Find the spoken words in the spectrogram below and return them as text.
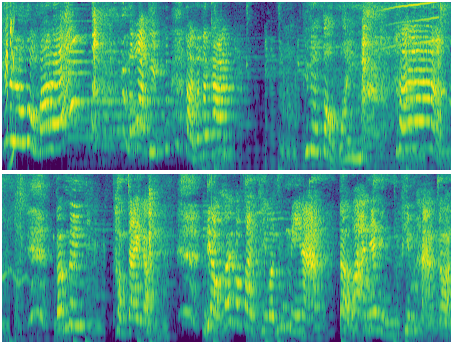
พี่เบลส่งมาแล้ว ระหว่างทีมอ่านนาฏการ พี่เบลตอบไวมากแป๊บนึงทำใจก่อน เดี๋ยวค่อยมาฟังอีก ทีวันพรุ่งนี้นะ แต่ว่าอันเนี้ยหลินพิมพ์หาก่อน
